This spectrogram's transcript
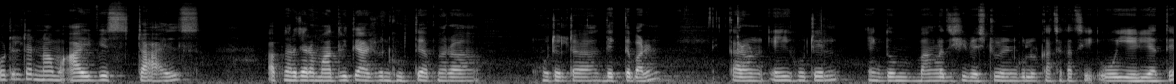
হোটেলটার নাম আইভি স্টাইলস। আপনারা যারা মাদ্রিদে আসবেন ঘুরতে, আপনারা হোটেলটা দেখতে পারেন। কারণ এই হোটেল একদম বাংলাদেশি রেস্টুরেন্টগুলোর কাছাকাছি ওই এরিয়াতে।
